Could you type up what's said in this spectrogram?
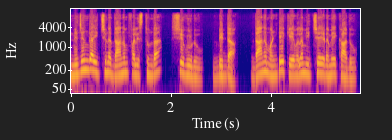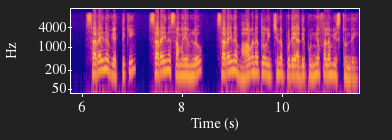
నిజంగా ఇచ్చిన దానం ఫలిస్తుందా? శివుడు బిడ్డ దానమంటే కేవలం ఇచ్చేయడమే కాదు. సరైన వ్యక్తికి సరైన సమయంలో సరైన భావనతో ఇచ్చినప్పుడే అది పుణ్యఫలం ఇస్తుంది.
